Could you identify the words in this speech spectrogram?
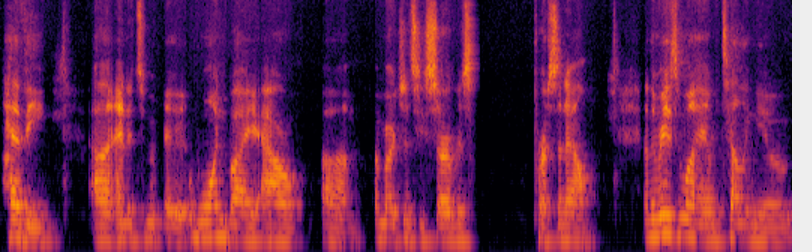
heavy uh, and it's uh, worn by our um, emergency service personnel. And the reason why I'm telling you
